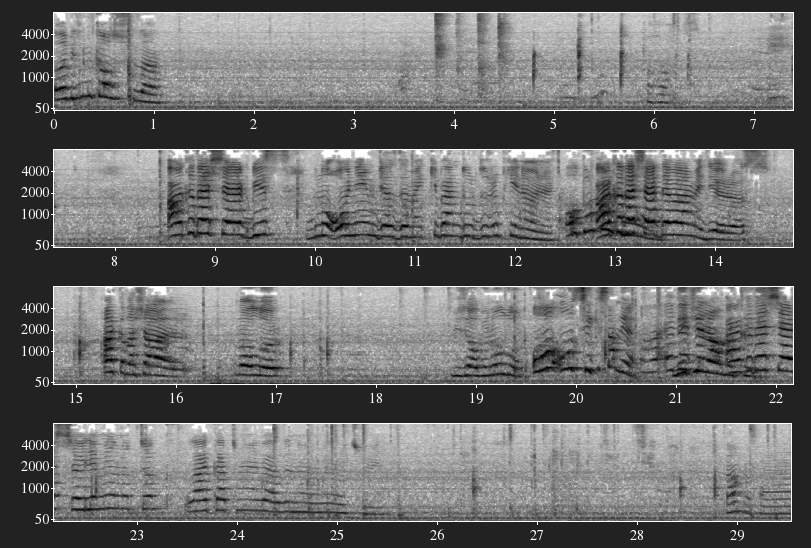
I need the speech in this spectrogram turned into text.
Alabildin mi kalsın şuradan? Aha. Arkadaşlar biz bunu oynayamayacağız demek ki ben durdurup yeni oynayacağım. Adam Arkadaşlar devam ediyoruz. Arkadaşlar ne olur. Bize abone olun. Aa 18 saniye. Aa, evet. Ne cenabetiz. Arkadaşlar söylemeyi unuttuk. Like atmayı ve abone olmayı unutmayın. Tamam mı? Tamam.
